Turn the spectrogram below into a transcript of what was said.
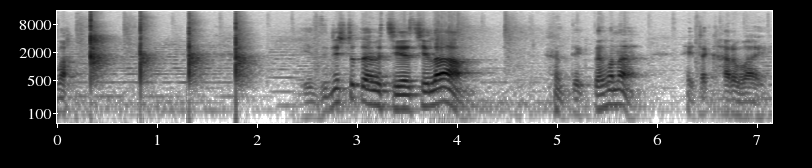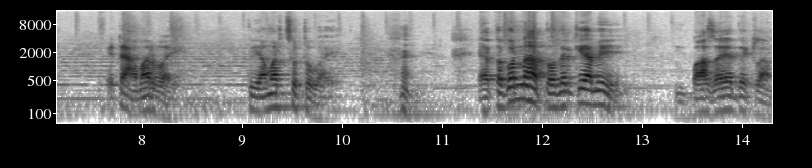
বাহ। জিনিসটা তো আমি চেয়েছিলাম। দেখতে হবে না, এটা খার ভাই? এটা আমার ভাই, তুই আমার ছোট ভাই। এতক্ষণ না তোদেরকে আমি বাজায় দেখলাম,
